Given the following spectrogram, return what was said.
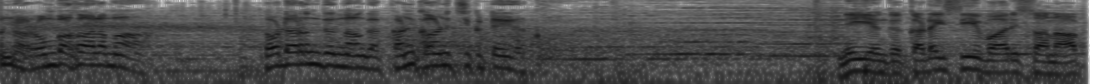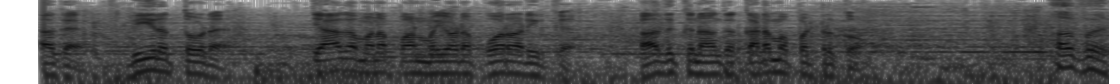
உன்னை ரொம்ப காலமா? தொடர்ந்து நாங்க கண்காணிச்சுக்கிட்டே இருக்கோம். நீ எங்க கடைசி வாரிசான ஆக வீரத்தோட தியாக மனப்பான்மையோட போராடி இருக்க அதுக்கு நாங்க கடமைப்பட்டிருக்கோம். அவர்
